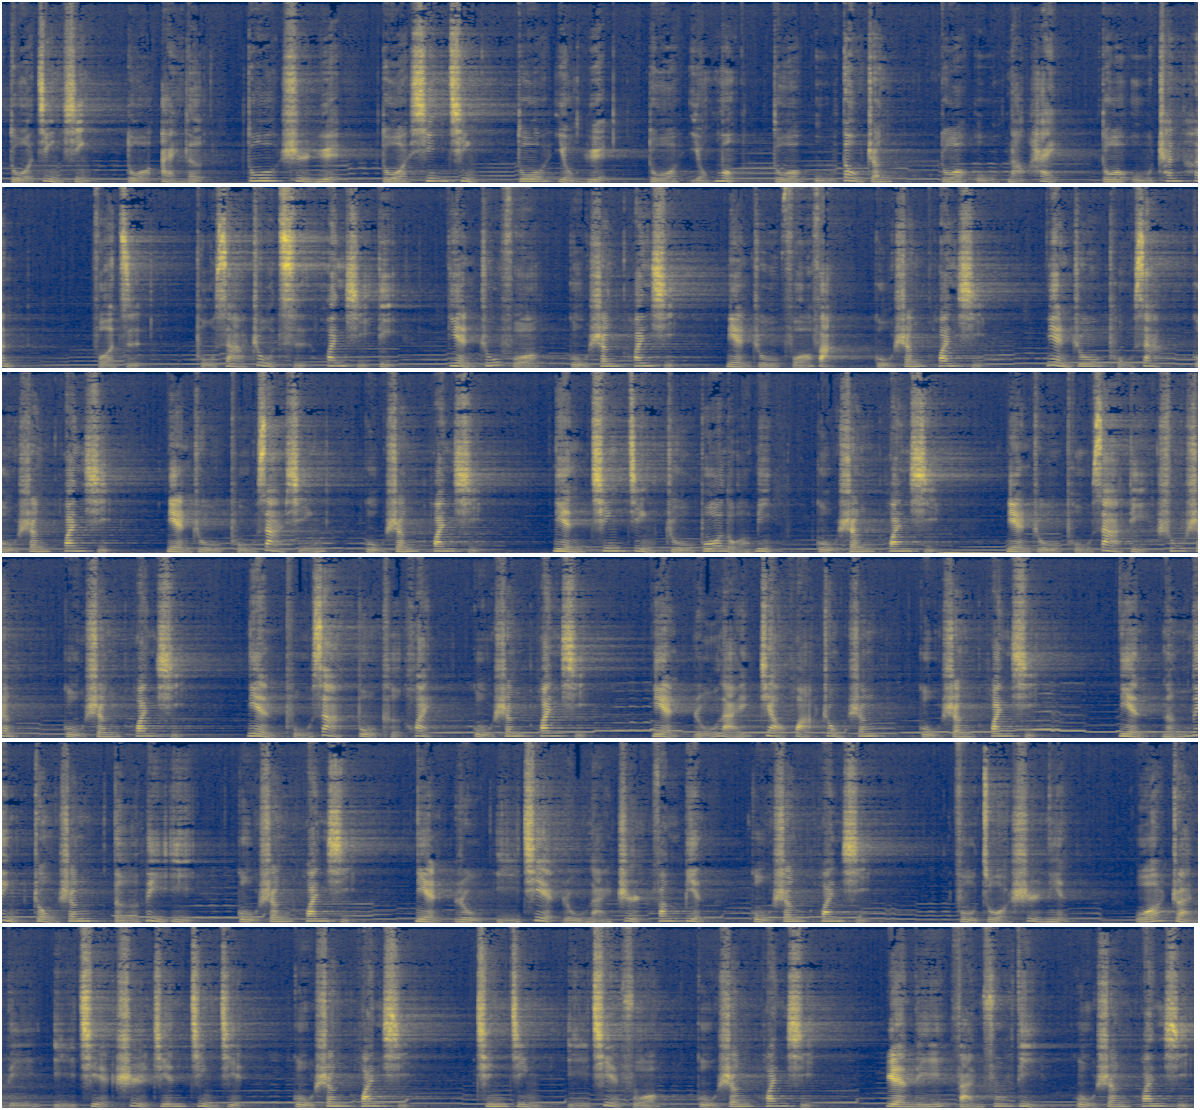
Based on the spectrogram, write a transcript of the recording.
多尽兴，多爱乐，多事悦，多心庆，多踊跃，多勇猛。多无斗争，多无恼害，多无嗔恨。佛子，菩萨住此欢喜地，念诸佛，故生欢喜；念诸佛法，故生欢喜；念诸菩萨，故生欢喜；念诸菩萨行，故生欢喜；念清净诸波罗蜜，故生欢喜。念诸菩萨地殊胜，故生欢喜；念菩萨不可坏，故生欢喜；念如来教化众生，故生欢喜；念能令众生得利益，故生欢喜；念入一切如来智方便，故生欢喜。复作是念：我转离一切世间境界，故生欢喜；亲近一切佛，故生欢喜；远离凡夫地，故生欢喜；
